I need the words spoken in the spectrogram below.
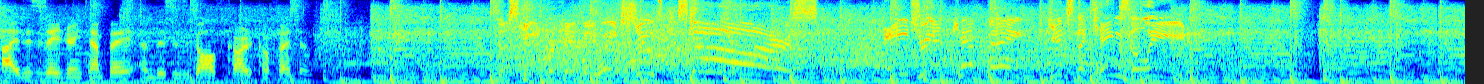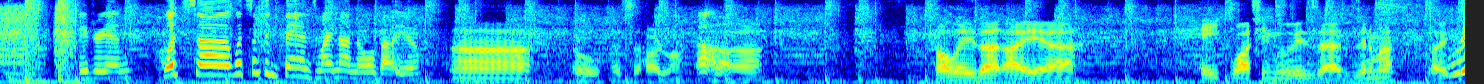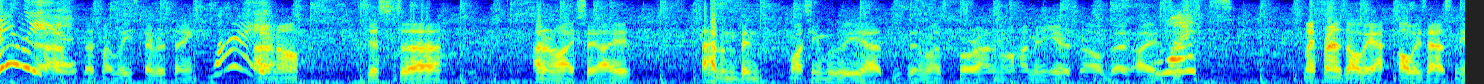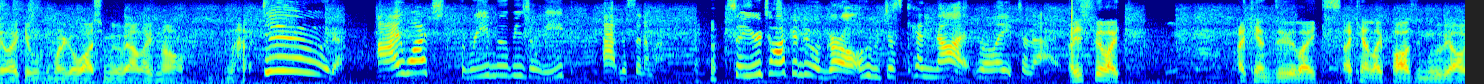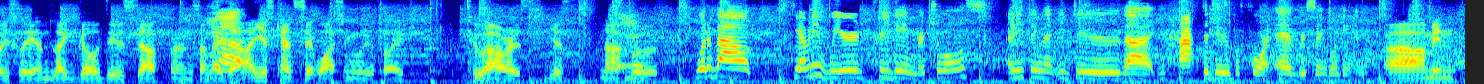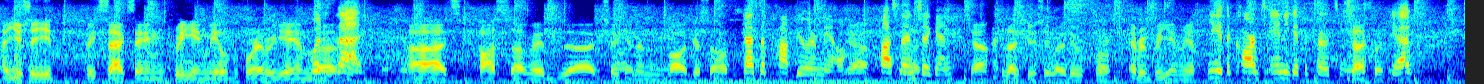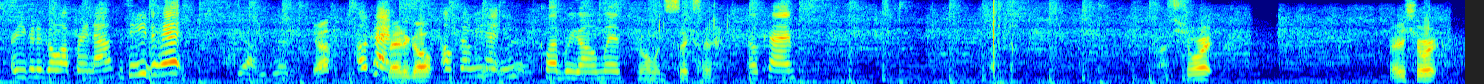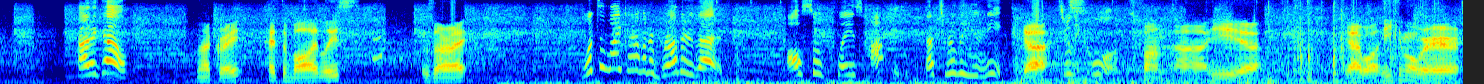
Hi, this is Adrian Kempe, and this is Golf Cart Confessions. Some speed for Kempe. Wade shoots, scores! Adrian Kempe gives the Kings the lead. Adrian, what's uh, what's something fans might not know about you? Uh, oh, that's a hard one. Uh-oh. Uh, probably that I uh, hate watching movies at cinema. Like, Really? Yeah, that's my least favorite thing. Why? I don't know. Just, uh, I don't know. Actually, I I haven't been watching a movie at the cinemas for I don't know how many years now. But I What? just my friends always always ask me like, "You want to go watch a movie?" I'm like, "No." Dude, I watch three movies a week at the cinema. so you're talking to a girl who just cannot relate to that. I just feel like I can't do like I can't like pause the movie obviously and like go do stuff and stuff like that. I just can't sit watch a movie for like two hours, just not move. What about, do you have any weird pregame rituals? Anything that you do that you have to do before every single game? Uh, I mean, I usually eat the exact same pregame meal before every game. What is that? Uh, it's pasta with uh, chicken and vodka sauce. That's a popular meal. Yeah. Pasta and chicken. Yeah, so that's usually what I do for every pregame meal. You get the carbs and you get the protein. Exactly. Yep. Are you gonna go up right now? Does he need to hit? Yeah, he's ready. Yeah. Okay. ready to go. I'll film you hitting. Club we going with? Going with six here. Okay. Short. Very short. How'd it go? Not great. Hit the ball at least. It was all right. What's it like having a brother that also plays hockey? That's really unique. Yeah, It's really cool. It's fun. Uh, he, uh, yeah, well, he came over here.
